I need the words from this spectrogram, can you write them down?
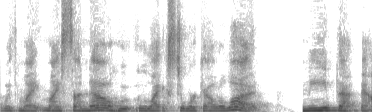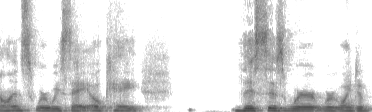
with my, my son now, who, who likes to work out a lot. Need that balance where we say, okay, this is where we're going to,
